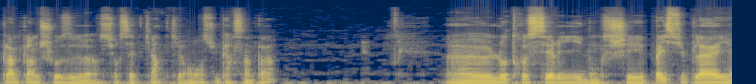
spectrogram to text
plein plein de choses sur cette carte qui est vraiment super sympa. L'autre série, donc chez PySupply,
